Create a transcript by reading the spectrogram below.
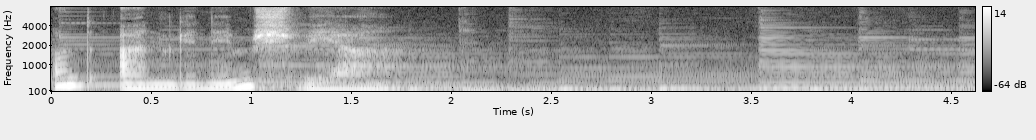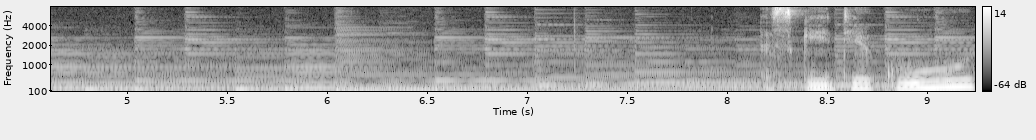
und angenehm schwer. Es geht dir gut.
